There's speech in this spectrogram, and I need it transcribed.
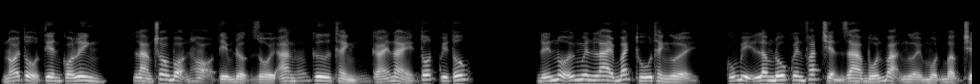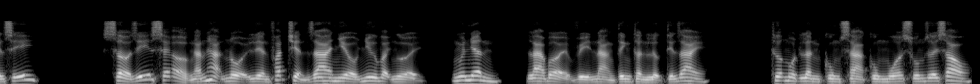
nói tổ tiên có linh, làm cho bọn họ tìm được rồi an cư thành cái này tốt quy túc. Đến nỗi nguyên lai bách thú thành người, cũng bị Lâm Đỗ Quyên phát triển ra 4 vạn người một bậc chiến sĩ. Sở dĩ sẽ ở ngắn hạn nội liền phát triển ra nhiều như vậy người, nguyên nhân là bởi vì nàng tinh thần lực tiến giai. Thượng một lần cùng xà cùng múa xuống dưới sau,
